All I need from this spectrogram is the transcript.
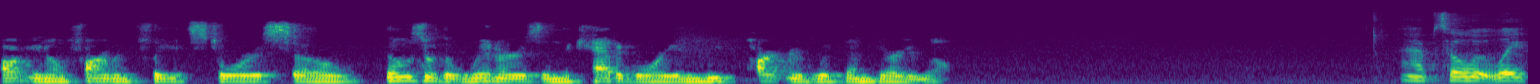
you know, farm and fleet stores. So those are the winners in the category, and we've partnered with them very well. Absolutely.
